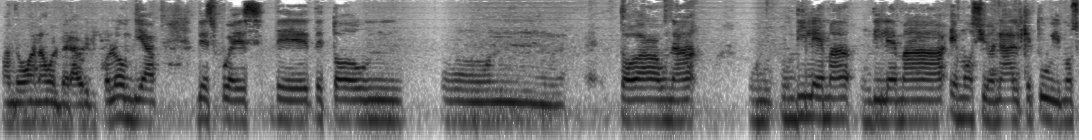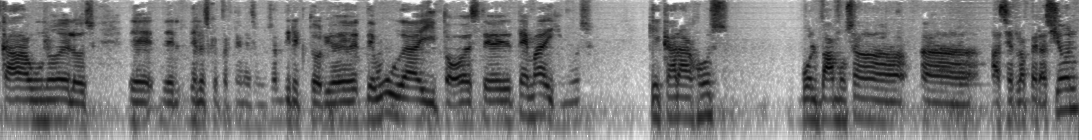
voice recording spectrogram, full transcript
¿cuándo van a volver a abrir Colombia? Después de, todo un, toda una, un, dilema, un dilema emocional que tuvimos cada uno de los, de los que pertenecemos al directorio de, de Buda y todo este tema, dijimos, ¿qué carajos volvamos a, hacer la operación?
